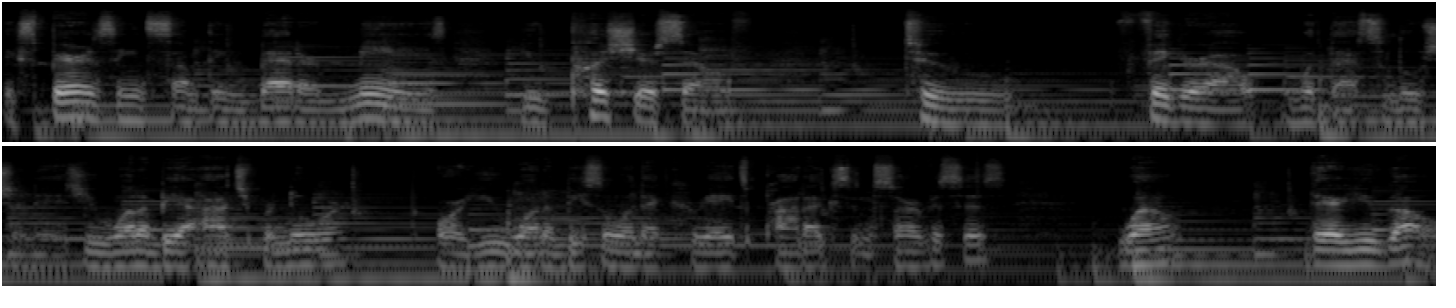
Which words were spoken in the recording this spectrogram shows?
Experiencing something better means you push yourself to figure out what that solution is. You want to be an entrepreneur or you want to be someone that creates products and services? Well, there you go.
